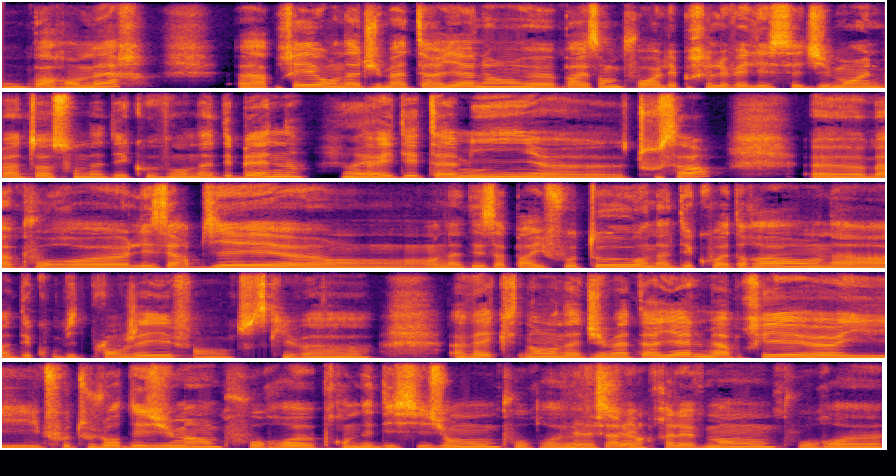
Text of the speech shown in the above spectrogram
on part en mer. Euh, Après, on a du matériel. Hein. Euh, Par exemple, pour aller prélever les sédiments et le benthos, on a des on a des bennes Ouais. avec des tamis, euh, tout ça. Euh, bah, pour euh, les herbiers, euh, on, a des appareils photo, on a des quadras, on a des combis de plongée, enfin tout ce qui va avec. Non, on a du matériel, mais après, euh, il faut toujours des humains pour euh, prendre des décisions, pour euh, Bien faire sûr. les prélèvements, pour euh,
